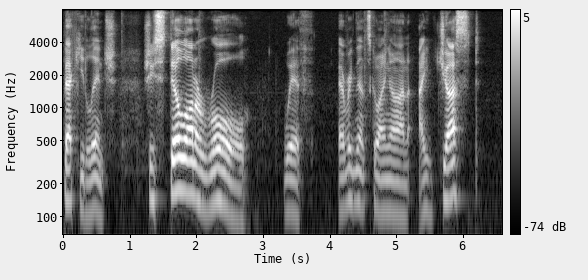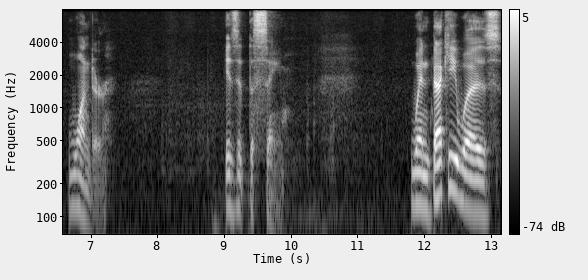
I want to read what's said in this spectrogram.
Becky Lynch. She's still on a roll with everything that's going on. I just wonder, is it the same? when Becky was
